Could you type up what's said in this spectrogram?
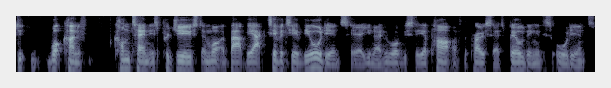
do, what kind of content is produced and what about the activity of the audience here, you know, who obviously are part of the process, building this audience.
